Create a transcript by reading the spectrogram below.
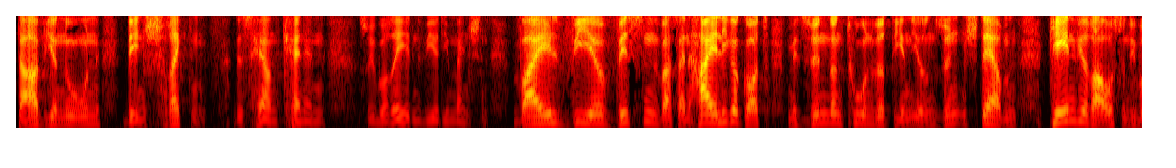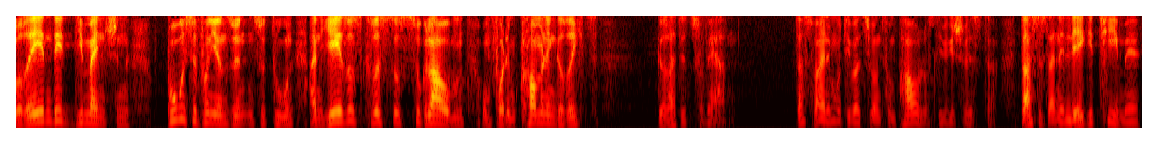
da wir nun den Schrecken des Herrn kennen, so überreden wir die Menschen, weil wir wissen, was ein heiliger Gott mit Sündern tun wird, die in ihren Sünden sterben. Gehen wir raus und überreden die, die Menschen, Buße von ihren Sünden zu tun, an Jesus Christus zu glauben, um vor dem kommenden Gericht gerettet zu werden. Das war eine Motivation von Paulus, liebe Geschwister. Das ist eine legitime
